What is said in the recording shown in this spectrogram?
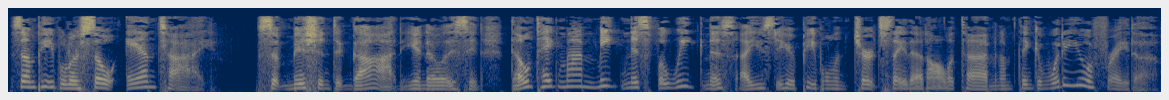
Some people are so anti submission to God. You know, they said, don't take my meekness for weakness. I used to hear people in church say that all the time and I'm thinking, what are you afraid of?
